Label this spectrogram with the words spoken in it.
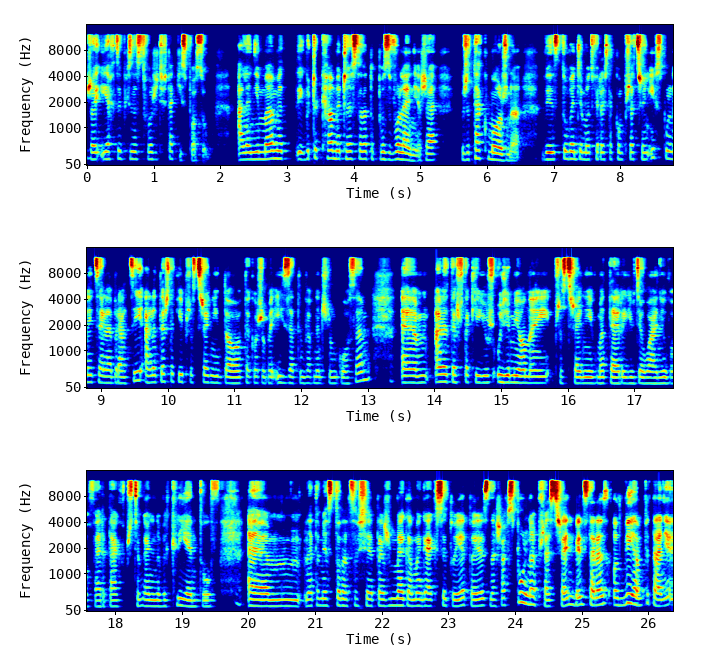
że ja chcę biznes stworzyć w taki sposób, ale nie mamy, jakby czekamy często na to pozwolenie, że że tak można. Więc tu będziemy otwierać taką przestrzeń i wspólnej celebracji, ale też takiej przestrzeni do tego, żeby iść za tym wewnętrznym głosem, um, ale też w takiej już uziemionej przestrzeni w materii, w działaniu, w ofertach, w przyciąganiu nowych klientów. Um, natomiast to, na co się też mega, mega ekscytuje, to jest nasza wspólna przestrzeń, więc teraz odbijam pytanie,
